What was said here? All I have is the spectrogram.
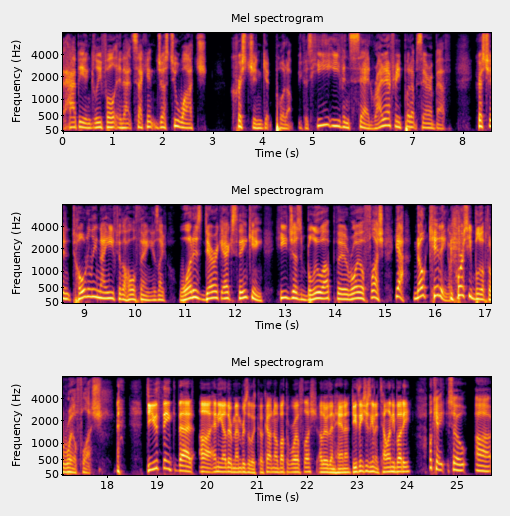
happy and gleeful in that second just to watch Christian get put up because he even said right after he put up Sarah Beth, Christian, totally naive to the whole thing, is like, what is Derek X thinking? He just blew up the royal flush. Yeah, no kidding. Of course he blew up the royal flush. Do you think that uh, any other members of the cookout know about the royal flush other than Hannah? Do you think she's going to tell anybody? Okay, so uh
